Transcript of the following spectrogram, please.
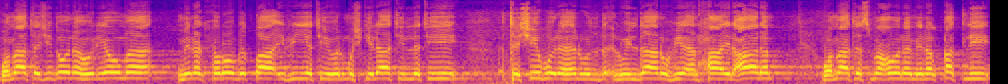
وما تجدونه اليوم من الحروب الطائفية والمشكلات التي تشيب لها الولدان في أنحاء العالم. وما تسمعون من القتل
